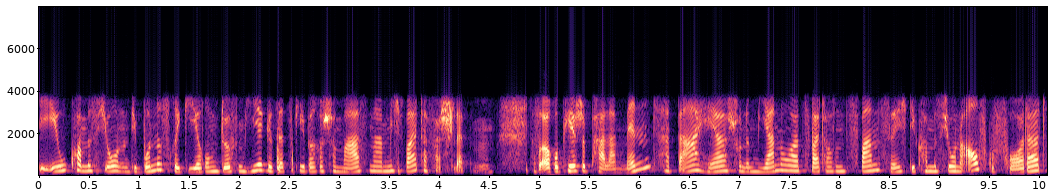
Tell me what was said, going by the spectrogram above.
Die EU-Kommission und die Bundesregierung dürfen hier gesetzgeberische Maßnahmen nicht weiter verschleppen. Das Europäische Parlament hat daher schon im Januar 2020 die Kommission aufgefordert,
